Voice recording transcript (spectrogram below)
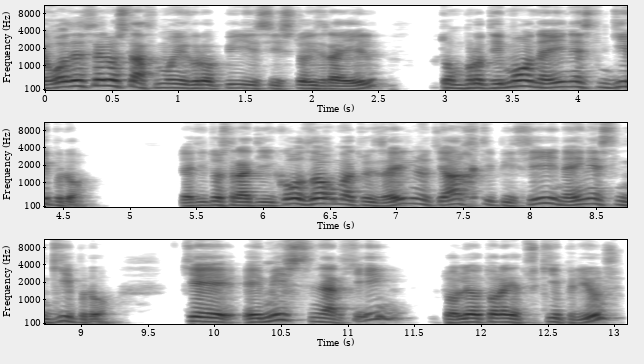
εγώ δεν θέλω σταθμό υγροποίησης στο Ισραήλ, τον προτιμώ να είναι στην Κύπρο. Γιατί το στρατηγικό δόγμα του Ισραήλ είναι ότι αν χτυπηθεί να είναι στην Κύπρο. Και εμείς στην αρχή, το λέω τώρα για τους Κύπριους,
